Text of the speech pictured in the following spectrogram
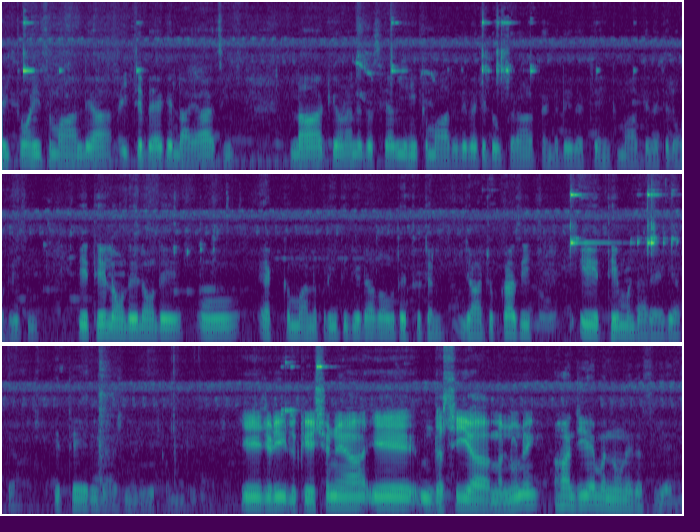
ਇੱਥੋਂ ਅਸੀਂ ਸਮਾਨ ਲਿਆ ਇੱਥੇ ਬਹਿ ਕੇ ਲਾਇਆ ਅਸੀਂ। ਲਾ ਕੇ ਉਹਨਾਂ ਨੇ ਦੱਸਿਆ ਵੀ ਅਸੀਂ ਕਮਾਦ ਦੇ ਵਿੱਚ ਡੋਗਰਾਂ ਪਿੰਡ ਦੇ ਵਿੱਚ ਅਸੀਂ ਕਮਾਦ ਦੇ ਵਿੱਚ ਲਾਉਂਦੇ ਸੀ। ਇੱਥੇ ਲਾਉਂਦੇ ਲਾਉਂਦੇ ਉਹ ਇੱਕ ਮਨਪ੍ਰੀਤ ਜਿਹੜਾ ਵਾ ਉਹ ਤਾਂ ਇੱਥੋਂ ਚੱਲ ਜਾ ਚੁੱਕਾ ਸੀ। ਇਹ ਇੱਥੇ ਮੁੰਡਾ ਰਹਿ ਗਿਆ ਪਿਆ। ਇੱਥੇ ਇਹਦੀ ਲਾਸ਼ ਮਿਲੀ ਇੱਥੋਂ ਮੁੰਡੇ ਦੀ। ਇਹ ਜਿਹੜੀ ਲੋਕੇਸ਼ਨ ਆ ਇਹ ਦੱਸੀ ਆ ਮੰਨੂ ਨੇ? ਹਾਂਜੀ ਇਹ ਮੰਨੂ ਨੇ ਦੱਸੀ ਹੈ ਜੀ।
